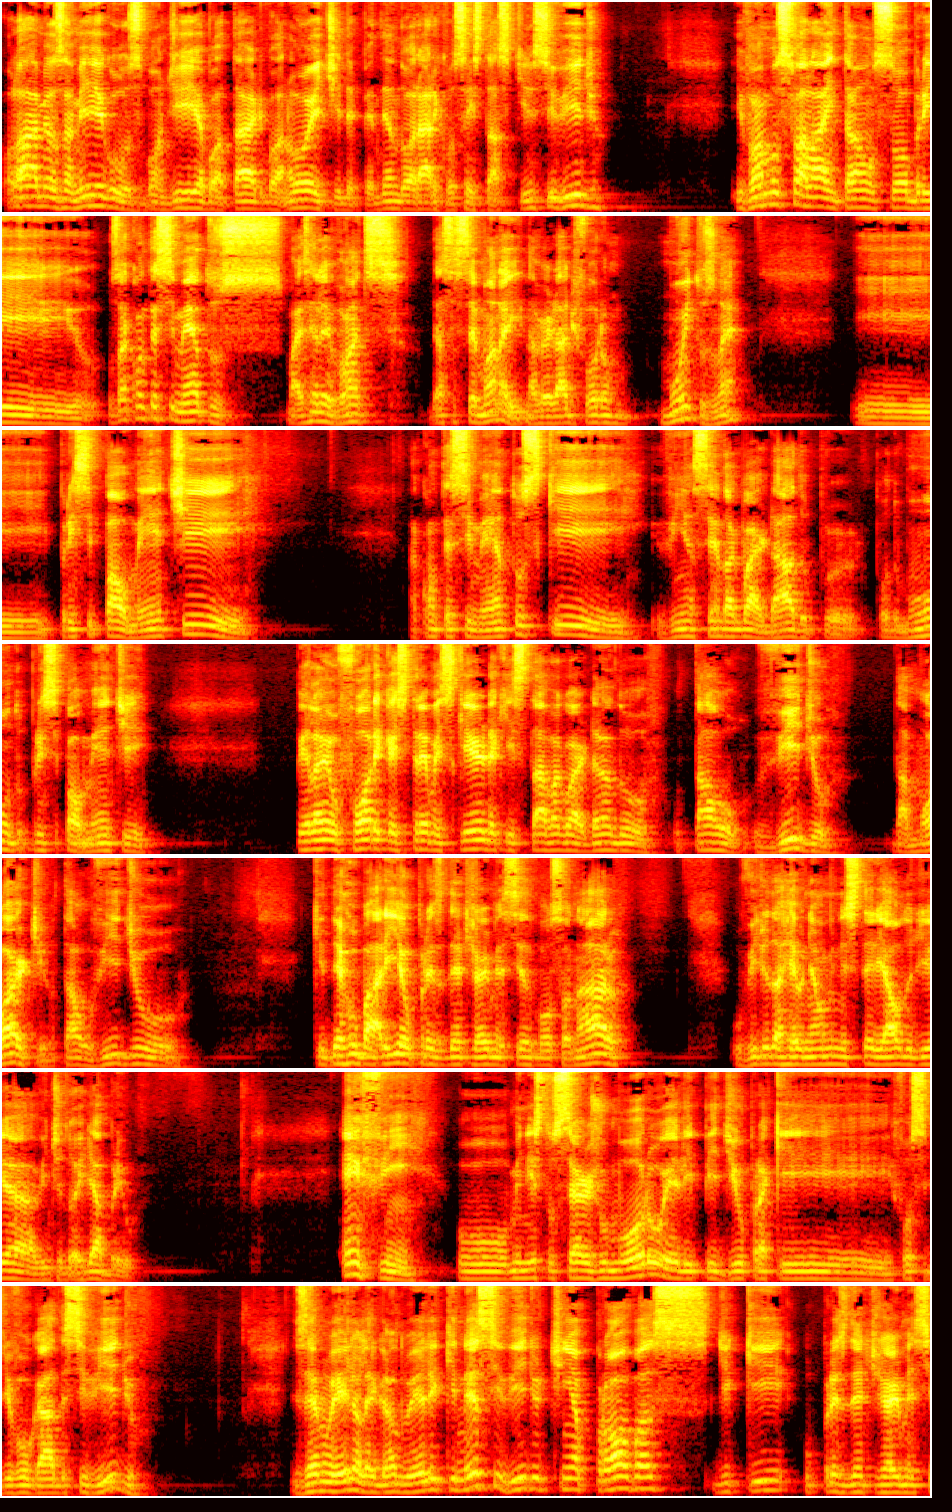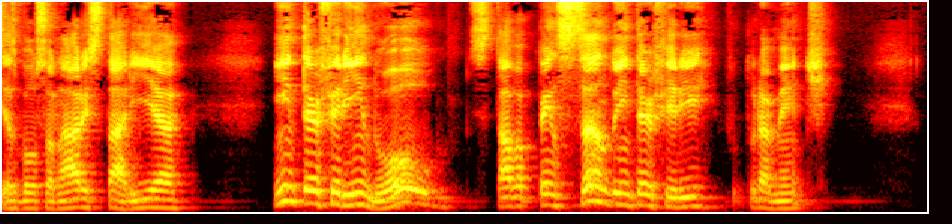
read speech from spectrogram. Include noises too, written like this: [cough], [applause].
Olá, meus amigos, bom dia, boa tarde, boa noite, dependendo do horário que você está assistindo esse vídeo. E vamos falar então sobre os acontecimentos mais relevantes dessa semana aí. Na verdade, foram muitos, né? E principalmente acontecimentos que vinha sendo aguardado por todo mundo, principalmente pela eufórica extrema-esquerda que estava aguardando o tal vídeo da morte, o tal vídeo que derrubaria o presidente Jair Messias Bolsonaro, o vídeo da reunião ministerial do dia 22 de abril. Enfim, o ministro Sérgio Moro, ele pediu para que fosse divulgado esse vídeo, dizendo ele, alegando ele, que nesse vídeo tinha provas de que o presidente Jair Messias Bolsonaro estaria interferindo ou estava pensando em interferir futuramente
